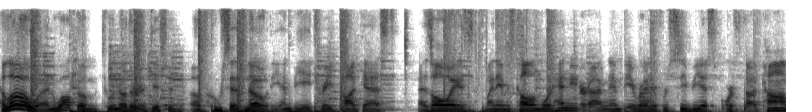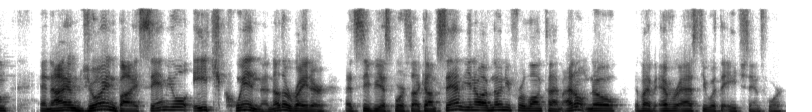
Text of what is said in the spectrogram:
Hello, and welcome to another edition of Who Says No, the NBA Trade Podcast. As always, my name is Colin Ward Henninger. I'm an NBA writer for CBSSports.com, and I am joined by Samuel H. Quinn, another writer at CBSSports.com. Sam, you know, I've known you for a long time. I don't know if I've ever asked you what the H stands for.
